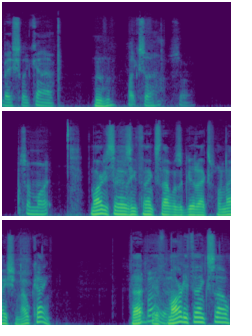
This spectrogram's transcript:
basically kind of hmm like so, sort of, somewhat. Marty says he thinks that was a good explanation. Okay. That if that? Marty thinks so,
